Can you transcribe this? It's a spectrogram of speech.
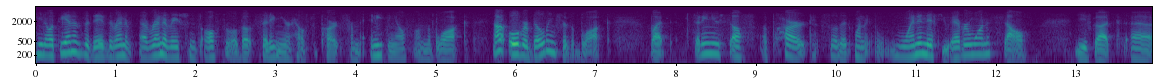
You know, at the end of the day, the reno- uh, renovation is also about setting your house apart from anything else on the block. Not overbuilding for the block, but setting yourself apart so that when when and if you ever want to sell, you've got uh,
